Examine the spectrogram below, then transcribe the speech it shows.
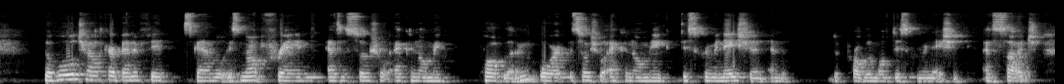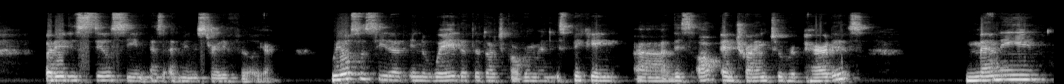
The whole childcare benefit scandal is not framed as a social economic problem or social economic discrimination and the problem of discrimination as such, but it is still seen as administrative failure. We also see that in the way that the Dutch government is picking uh, this up and trying to repair this. Many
